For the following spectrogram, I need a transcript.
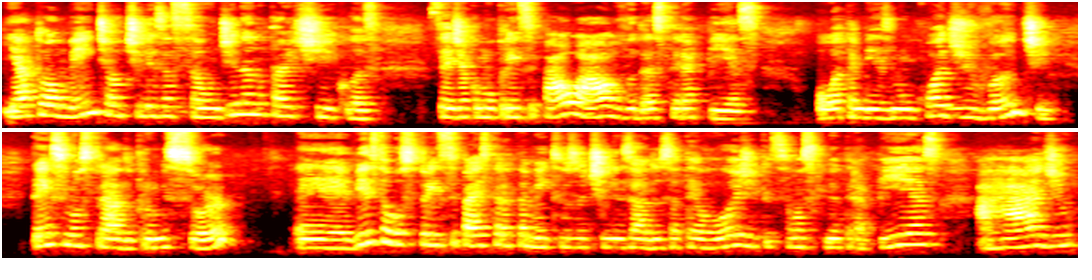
e atualmente a utilização de nanopartículas, seja como principal alvo das terapias ou até mesmo um coadjuvante, tem se mostrado promissor, é, visto os principais tratamentos utilizados até hoje, que são as quimioterapias, a rádio,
